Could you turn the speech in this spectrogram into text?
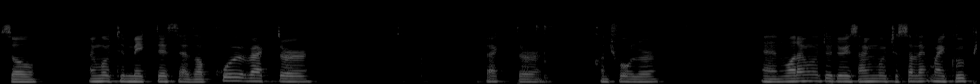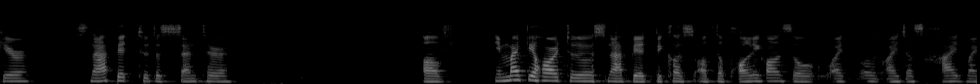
so I'm going to make this as a pole vector vector controller. And what I'm going to do is I'm going to select my group here snap it to the center of it might be hard to snap it because of the polygon so I, I just hide my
